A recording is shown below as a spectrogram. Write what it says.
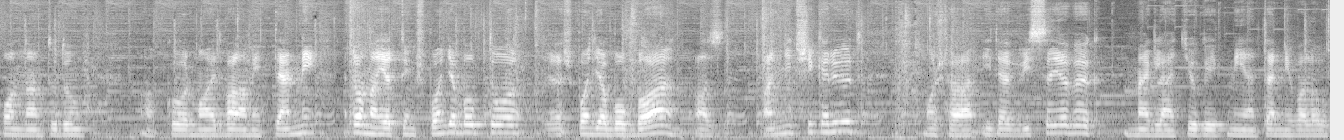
onnan tudunk akkor majd valamit tenni. Hát onnan jöttünk Spongyabobtól, Spongyabobbal, az annyit sikerült. Most ha ide visszajövök, meglátjuk itt milyen tennivalók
